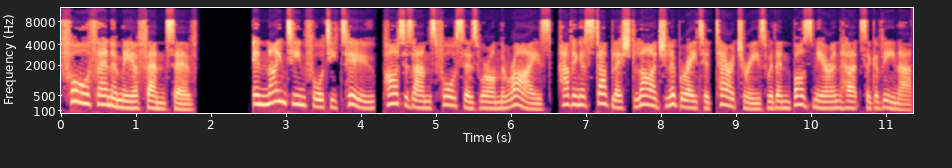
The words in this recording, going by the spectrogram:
Fourth Enemy Offensive. In 1942, partisans forces were on the rise, having established large liberated territories within Bosnia and Herzegovina.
